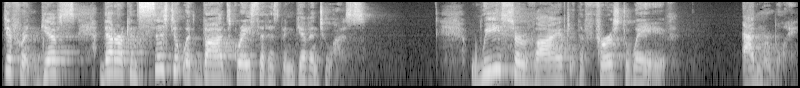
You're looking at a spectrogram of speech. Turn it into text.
different gifts that are consistent with God's grace that has been given to us. We survived the first wave admirably.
